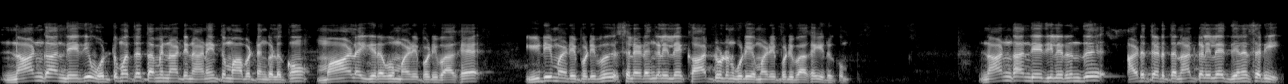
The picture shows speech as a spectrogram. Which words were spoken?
நான்காம் தேதி ஒட்டுமொத்த தமிழ்நாட்டின் அனைத்து மாவட்டங்களுக்கும் மாலை இரவு மழைப்பொடிவாக இடி மழைப்பொடிவு சில இடங்களிலே காற்றுடன் கூடிய மழைப்பொடிவாக இருக்கும். நான்காம் தேதியிலிருந்து அடுத்தடுத்த நாட்களிலே தினசரி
